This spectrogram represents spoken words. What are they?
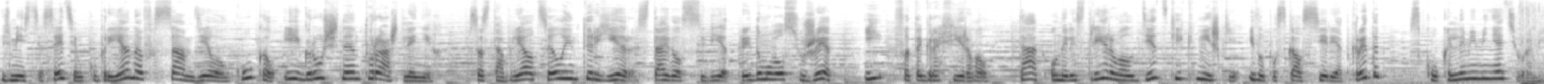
Вместе с этим Куприянов сам делал кукол и игрушечный антураж для них, составлял целый интерьер, ставил свет, придумывал сюжет и фотографировал. Так он иллюстрировал детские книжки и выпускал серии открыток с кукольными миниатюрами.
